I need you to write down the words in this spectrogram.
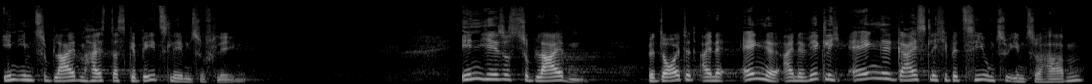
In ihm zu bleiben heißt, das Gebetsleben zu pflegen. In Jesus zu bleiben bedeutet eine enge, eine wirklich enge geistliche Beziehung zu ihm zu haben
